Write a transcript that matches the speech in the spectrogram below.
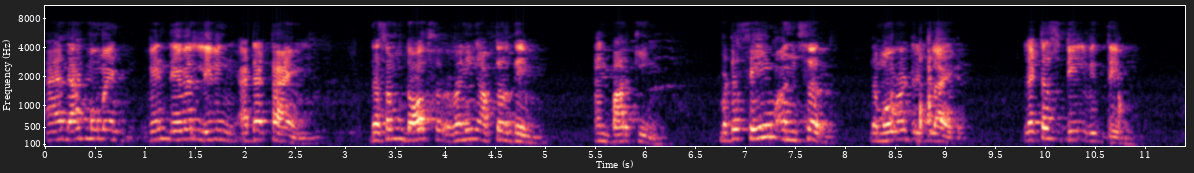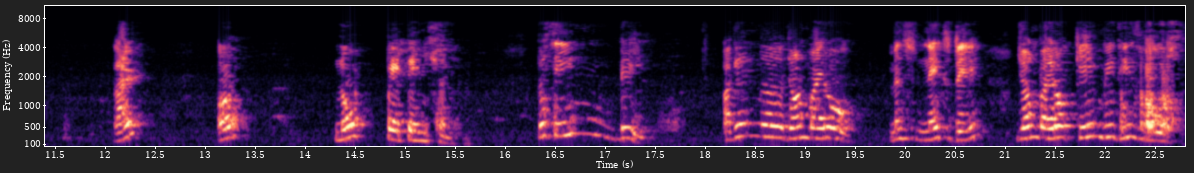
And that moment when they were living at that time, the some dogs running after them and barking. But the same answer, the Mourad replied, let us deal with them. Right? Or no pay attention. The same day, again uh, John Byro, means next day, John Byro came with his horse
